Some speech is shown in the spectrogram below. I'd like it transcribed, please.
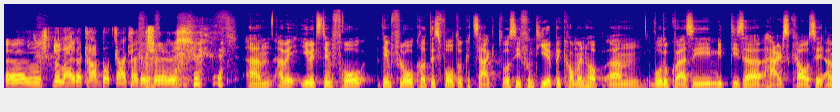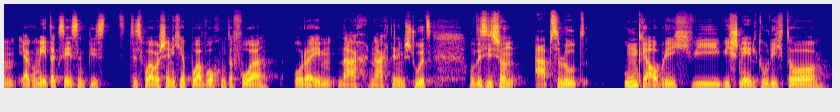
Ähm, nur leider kam dort gar keine Fähre. ähm, aber ich habe jetzt dem, Flo, dem Flo gerade das Foto gezeigt, was ich von dir bekommen habe, ähm, wo du quasi mit dieser Halskrause am Ergometer gesessen bist das war wahrscheinlich ein paar Wochen davor oder eben nach, nach deinem Sturz. Und es ist schon absolut unglaublich, wie, wie schnell du dich da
